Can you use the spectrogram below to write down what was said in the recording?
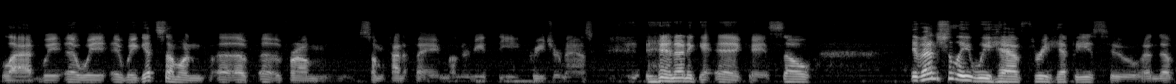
glad we uh, we uh, we get someone uh, uh, from some kind of fame underneath the creature mask. In any uh, case, so eventually we have three hippies who end up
